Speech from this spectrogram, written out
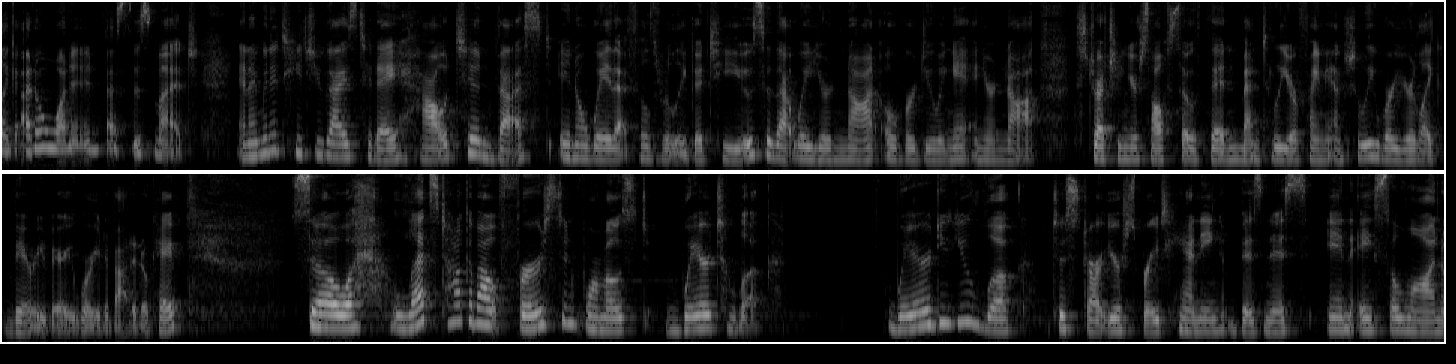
like I don't want to invest this much. And I'm going to teach you guys today how to invest in a way that feels really good to you. So that way you're not overdoing it and you're not stretching yourself so thin mentally or financially where you're like very, very worried about it. Okay. So let's talk about first and foremost where to look. Where do you look to start your spray tanning business in a salon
